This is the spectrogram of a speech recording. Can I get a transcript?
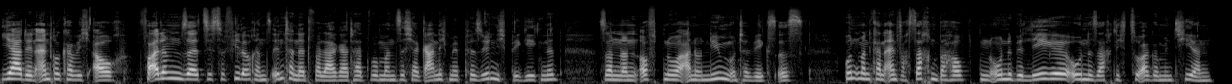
Ja, den Eindruck habe ich auch. Vor allem, seit sich so viel auch ins Internet verlagert hat, wo man sich ja gar nicht mehr persönlich begegnet, sondern oft nur anonym unterwegs ist. Und man kann einfach Sachen behaupten, ohne Belege, ohne sachlich zu argumentieren.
